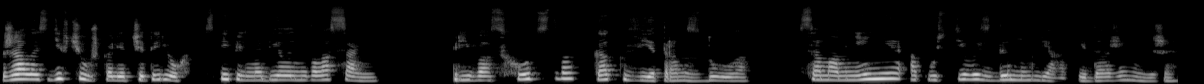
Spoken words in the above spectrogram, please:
жалась девчушка лет четырех с пепельно-белыми волосами. Превосходство как ветром сдуло. Самомнение опустилось до нуля и даже ниже.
